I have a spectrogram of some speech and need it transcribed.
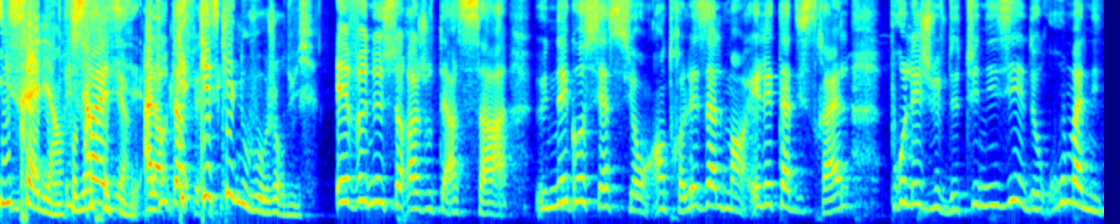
Israélien, il faut bien préciser. Alors, qu'est-ce qui est nouveau aujourd'hui? Est venu se rajouter à ça une négociation entre les Allemands et l'État d'Israël pour les Juifs de Tunisie et de Roumanie.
